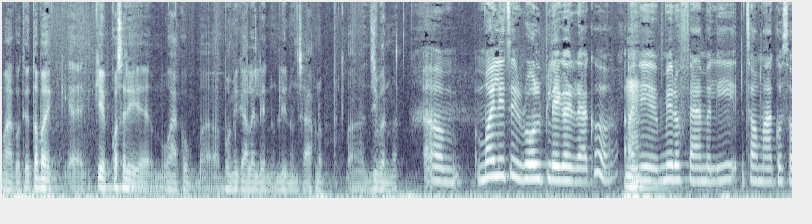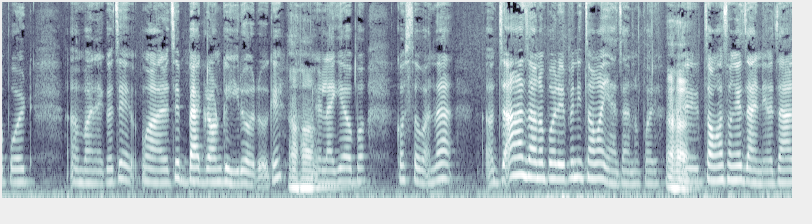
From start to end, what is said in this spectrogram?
उहाँको त्यो। तपाईँ के- कसरी उहाँको भूमिकालाई लिनु लिनुहुन्छ आफ्नो जीवनमा? मैले चाहिँ रोल प्ले गरिरहेको। अनि मेरो फ्यामिली चमाको सपोर्ट भनेको चाहिँ उहाँहरू चाहिँ ब्याकग्राउन्डको हिरोहरू हो क्या। मेरो लागि अब कस्तो भन्दा जहाँ जानु पऱ्यो पनि चमा यहाँ जानु पऱ्यो चमासँगै जाने हो जहाँ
